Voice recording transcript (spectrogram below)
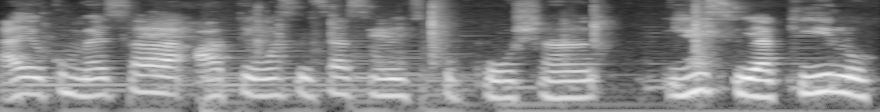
aí eu começo a, a ter uma sensação de tipo, poxa, isso e aquilo,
